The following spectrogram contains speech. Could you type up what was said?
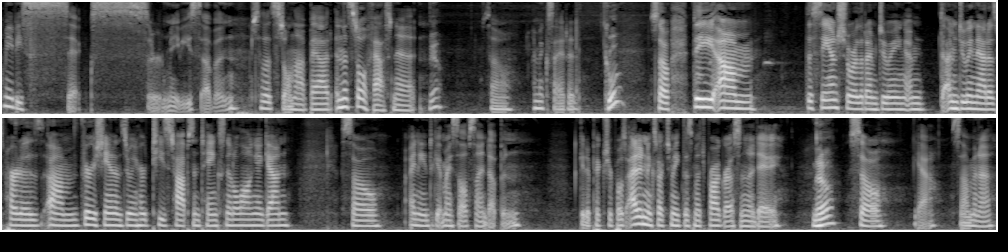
maybe six or maybe seven. So that's still not bad, and that's still a fast knit. Yeah. So I'm excited. Cool. So the um the sandshore that I'm doing, I'm I'm doing that as part of um Very Shannon's doing her tees tops and tanks knit along again. So I need to get myself signed up and get a picture post. I didn't expect to make this much progress in a day. No, So yeah, so I'm gonna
